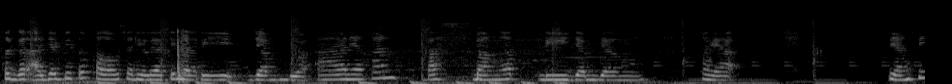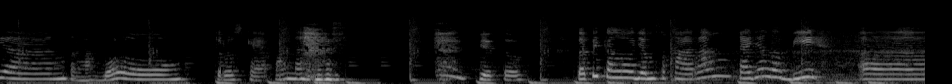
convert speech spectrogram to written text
seger aja gitu kalau bisa dilihatin dari jam 2an ya kan pas banget di jam-jam kayak siang-siang, tengah bolong, terus kayak panas gitu. Tapi kalau jam sekarang kayaknya lebih uh,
